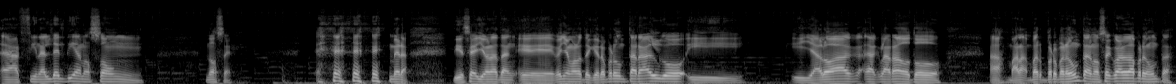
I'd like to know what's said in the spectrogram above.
al final del día no son. No sé. Mira, dice Jonathan, coño, mano, te quiero preguntar algo y, y ya lo ha aclarado todo. Ah, pero, pregunta, no sé cuál es la pregunta.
